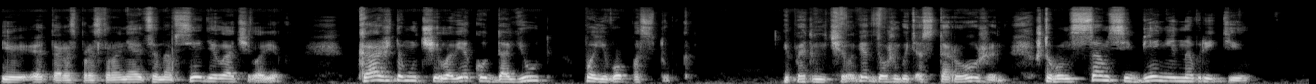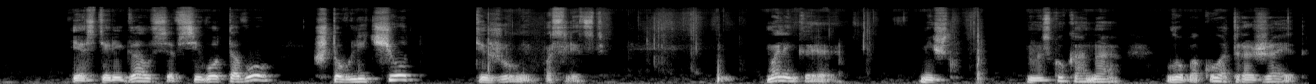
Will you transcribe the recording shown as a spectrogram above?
и это распространяется на все дела человека, каждому человеку дают по его поступкам. И поэтому человек должен быть осторожен, чтобы он сам себе не навредил и остерегался всего того, что влечет тяжелые последствия. Маленькая Мишна, насколько она глубоко отражает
